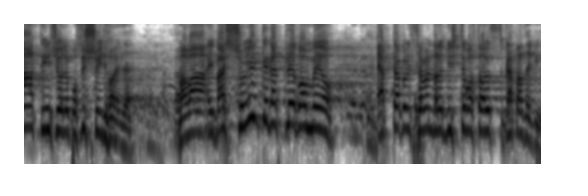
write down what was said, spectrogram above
আর তিনশো হলে পঁচিশশো ইট হয়ে যায়। বাবা এই বাইশশো ইটকে কাটলে কমেও একটা করে সেভেন তাহলে বিশটা বস্তা গাতা দেবি।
